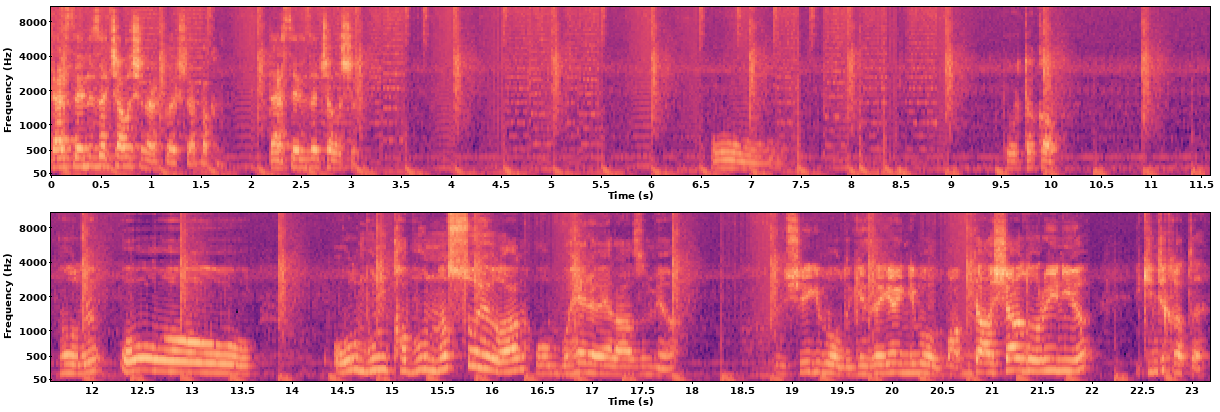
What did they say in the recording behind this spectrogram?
Derslerinize çalışın arkadaşlar bakın. Derslerinize çalışın. Oo. Portakal. Ne oluyor? Oo. Oğlum bunun kabuğu nasıl soyuyor lan? Oğlum bu her eve lazım ya. Şey gibi oldu, gezegen gibi oldu. Bak bir de aşağı doğru iniyor. İkinci katı.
